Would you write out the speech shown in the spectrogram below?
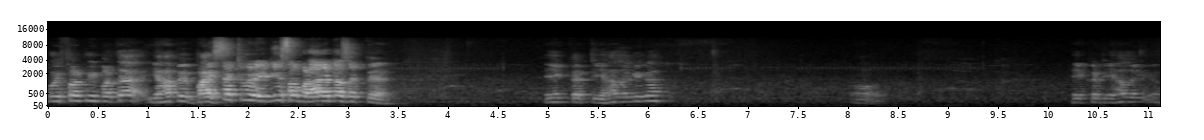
कोई फ़र्क नहीं पड़ता। यहाँ पे बाइसेक्ट में रेडियस आप बढ़ा घटा सकते हैं। एक कट यहाँ लगेगा और एक कट यहाँ लगेगा।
